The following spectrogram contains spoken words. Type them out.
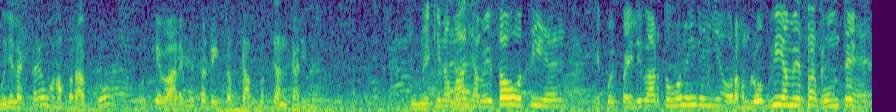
मुझे लगता है वहाँ पर आपको उसके बारे में सटीक तथ्यात्मक जानकारी मिलेगी। जुमे की नमाज़ हमेशा होती है ये कोई पहली बार तो हो नहीं रही है और हम लोग भी हमेशा घूमते हैं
